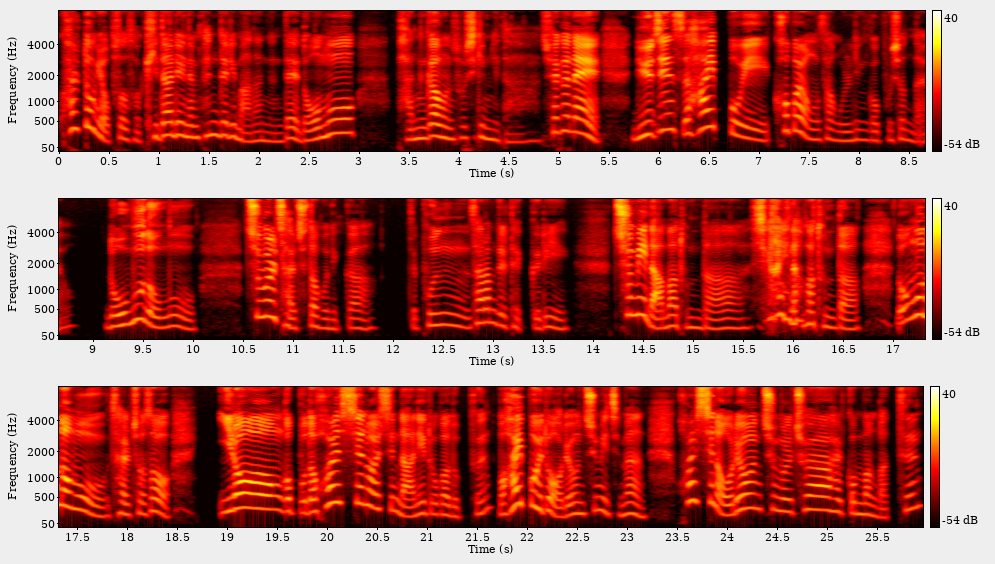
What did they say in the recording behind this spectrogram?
활동이 없어서 기다리는 팬들이 많았는데 너무 반가운 소식입니다. 최근에 뉴진스 하이보이 커버 영상 올린 거 보셨나요? 너무너무 춤을 잘 추다 보니까 본 사람들 댓글이 춤이 남아 돈다. 시간이 남아 돈다. 너무너무 잘 춰서 이런 것보다 훨씬 훨씬 난이도가 높은 뭐 하이보이도 어려운 춤이지만 훨씬 어려운 춤을 춰야 할 것만 같은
